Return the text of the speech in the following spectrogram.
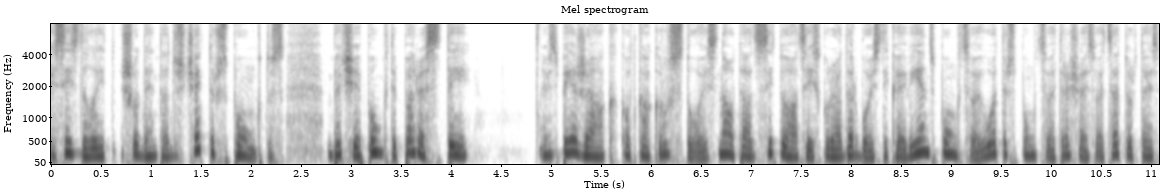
es izdalītu šodien tādus četrus punktus, bet šie punkti parasti visbiežāk kaut kā krustojas. Nav tādas situācijas, kurā darbojas tikai viens punkts, vai otrs punkts, vai trešais, vai ceturtais,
